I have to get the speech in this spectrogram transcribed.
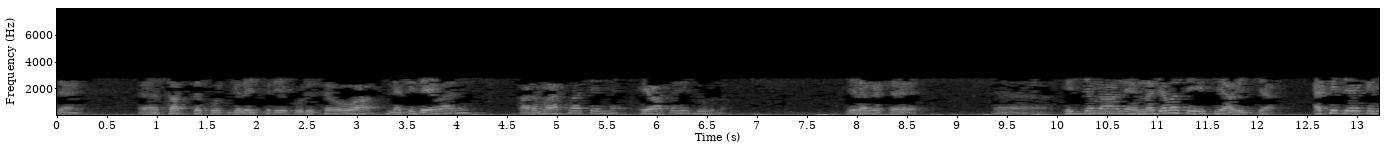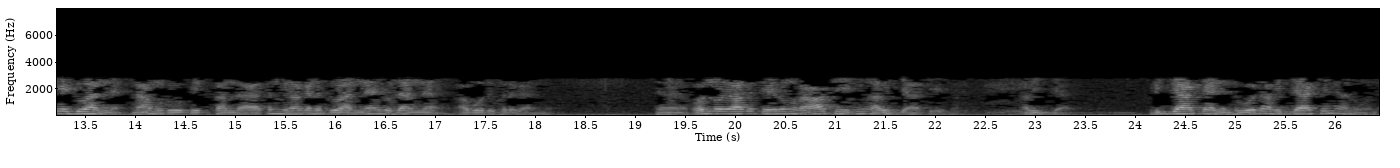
දැන් සත්ත්ව පුද්ගල ස්ත්‍රී පුරුෂ ඕවා නැති දේවල්නේ. පරමාර්ථ වශයෙන් ඒවා කෙරේ දුවනවා. ඊළඟට විද්‍යමානයේ නජවතීති අවිද්‍යාව. ඇති දේ කෙරේ දුවන්නේ. නාම රූප ස්කන්ධ ආයතන මේවා ගැන දුවන්නේ, යොදන්නේ, අවබෝධ කරගන්නේ. ඔන්න ඔය වගේ තේරුම් රාශියකින් අවිද්‍යාව කියනවා. අවිද්‍යාව. විද්‍යාව කියන්නේ නුවණ, අවිද්‍යාව කියන්නේ අනුවණ.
